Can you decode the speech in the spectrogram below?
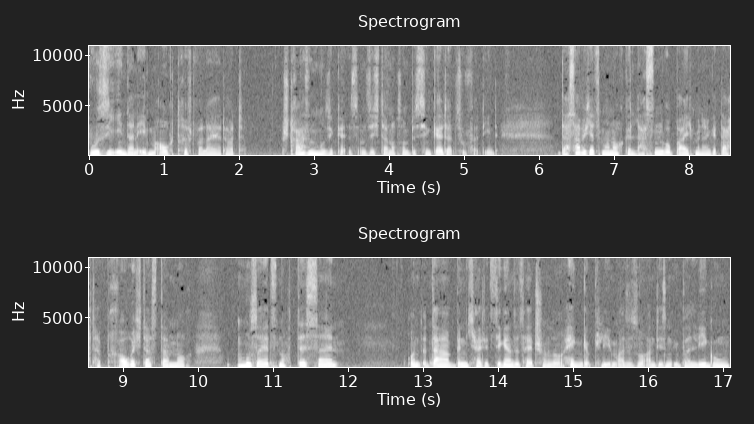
wo sie ihn dann eben auch trifft, weil er ja dort Straßenmusiker ist und sich da noch so ein bisschen Geld dazu verdient. Das habe ich jetzt mal noch gelassen, wobei ich mir dann gedacht habe, brauche ich das dann noch? Muss er jetzt noch das sein? Und da bin ich halt jetzt die ganze Zeit schon so hängen geblieben, also so an diesen Überlegungen,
